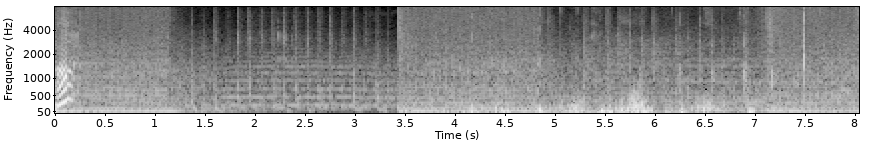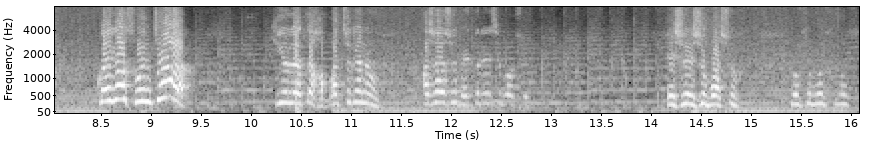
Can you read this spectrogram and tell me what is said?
হ্যাঁ? কই গো শুনছো? কি হলো এত হাঁপাচ্ছ কেন? আসো আসো, ভেতরে এসে বসো। এসো এসো, বসো। বসো বসো বসো।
